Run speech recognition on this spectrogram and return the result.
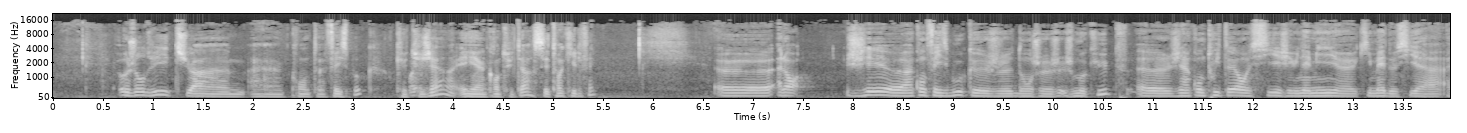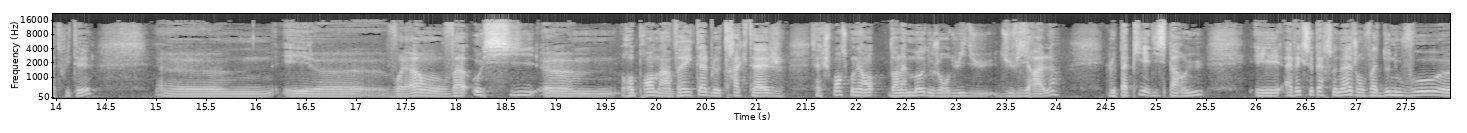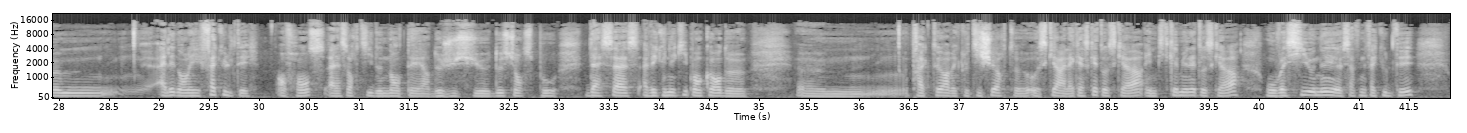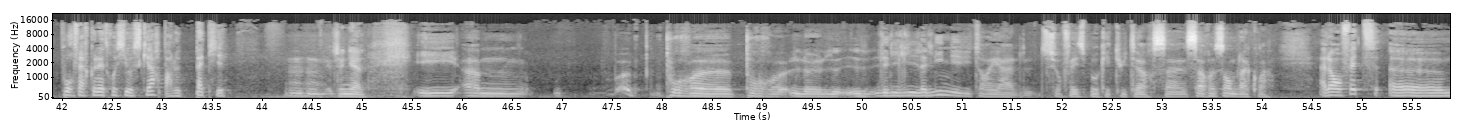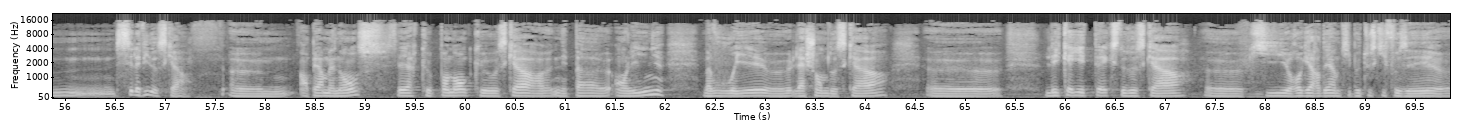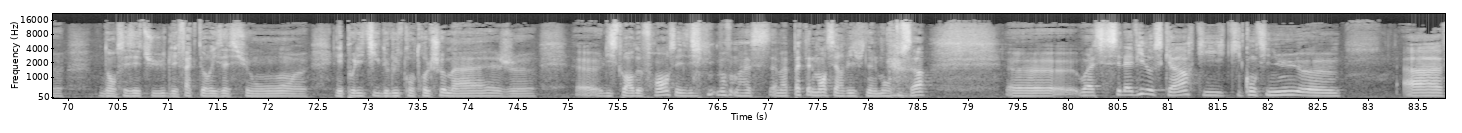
Aujourd'hui, tu as un, compte Facebook que tu gères et un compte Twitter. C'est toi qui le fais? Euh, Alors, j'ai euh, un compte Facebook euh, dont je, m'occupe. j'ai un compte Twitter aussi. J'ai une amie qui m'aide aussi à, à tweeter. Euh, et euh, voilà, on va aussi euh, reprendre un véritable tractage. C'est que je pense qu'on est dans la mode aujourd'hui du, du, viral. Le papier a disparu et avec ce personnage, on va de nouveau aller dans les facultés en France, à la sortie de Nanterre, de Jussieu, de Sciences Po, d'Assas, avec une équipe encore de tracteurs avec le t-shirt Oscar et la casquette Oscar et une petite camionnette Oscar, où on va sillonner certaines facultés pour faire connaître aussi Oscar par le papier. Mhm, génial. Et euh, pour euh, pour le, la ligne éditoriale sur Facebook et Twitter, ça, ça ressemble à quoi? Alors en fait, euh, c'est la vie d'Oscar. Euh, en permanence. C'est-à-dire que pendant que Oscar n'est pas euh, en ligne, bah vous voyez euh, la chambre d'Oscar, les cahiers de texte d'Oscar, qui regardait un petit peu tout ce qu'il faisait dans ses études, les factorisations, les politiques de lutte contre le chômage, l'histoire de France. Et il dit bon, bah, ça m'a pas tellement servi finalement tout ça. voilà, c'est la vie d'Oscar qui, qui continue à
